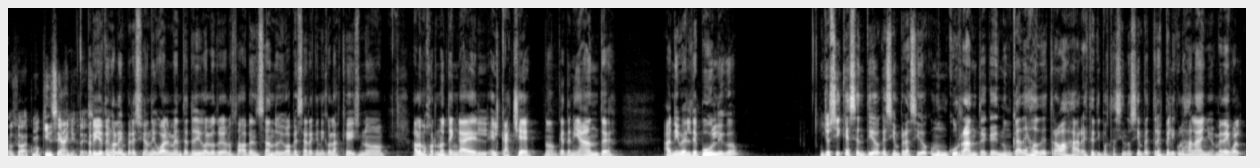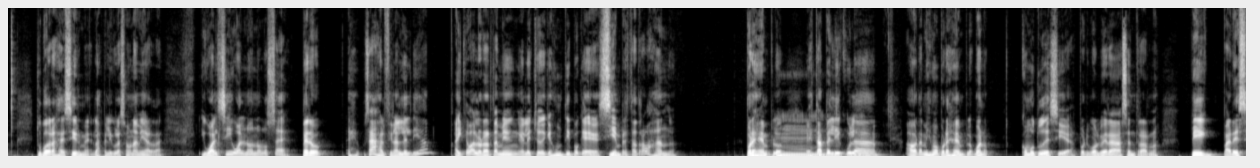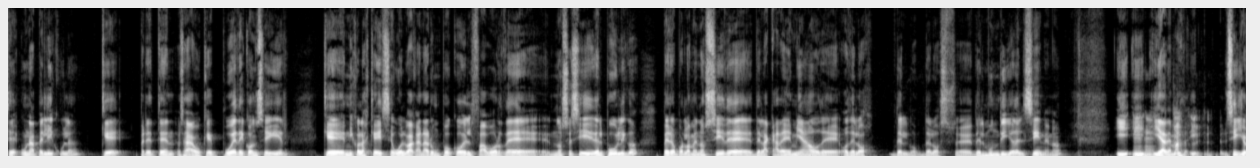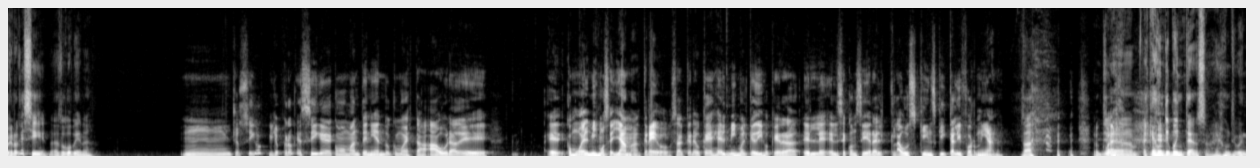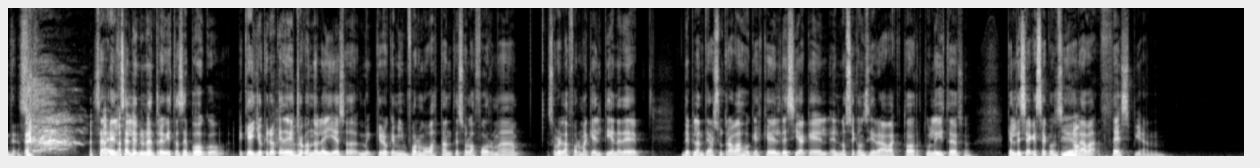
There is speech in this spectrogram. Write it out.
o sea, como 15 años. Pero yo tengo la impresión, igualmente, te digo, el otro día lo estaba pensando, digo, a pesar de que Nicolas Cage no, a lo mejor no tenga el, el caché, ¿no? Que tenía antes, a nivel de público, yo sí que he sentido que siempre ha sido como un currante, que nunca ha dejado de trabajar. Este tipo está haciendo siempre tres películas al año. Me da igual, tú podrás decirme, las películas son una mierda. Igual sí, igual no, no lo sé. Pero o sea, al final del día hay que valorar también el hecho de que es un tipo que siempre está trabajando. Por ejemplo, mm, esta película, ahora mismo, por ejemplo, bueno, como tú decías, por volver a centrarnos, Pig parece una película que pretende, o sea, o que puede conseguir que Nicolas Cage se vuelva a ganar un poco el favor de, no sé si del público, pero por lo menos sí de, la academia o de, o de los, de los eh, del mundillo del cine, ¿no? Y, además, sí, yo creo que sí. ¿Tú qué opinas? Mm, yo sigo, yo creo que sigue como manteniendo como esta aura de, eh, como él mismo se llama, creo. O sea, creo que es él mismo el que dijo que era, él, él se considera el Klaus Kinski californiano. es que es un tipo intenso, es un tipo intenso. o sea, él salió en una entrevista hace poco, que yo creo que de hecho cuando leí eso, creo que me informó bastante sobre la forma sobre la forma que él tiene de, plantear su trabajo, que es que él decía que él, no se consideraba actor. ¿Tú leíste eso? Que él decía que se consideraba thespian.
